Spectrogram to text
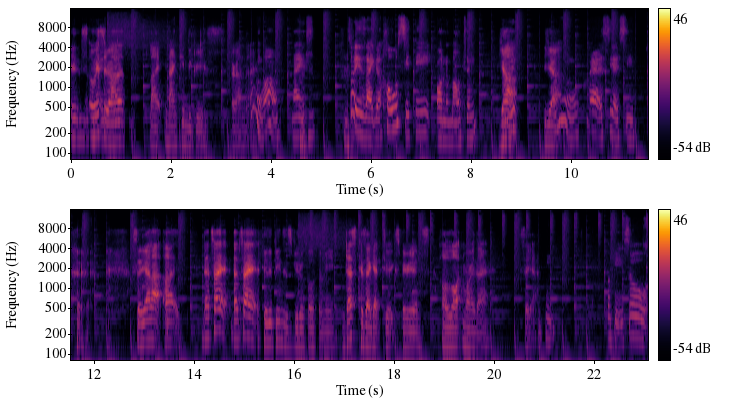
It's always I around like 19 degrees around there. Oh wow, nice. Mhm. so it's like a whole city on a mountain. Yeah, yeah. Oh, I see, I see. So yeah, lah. Uh, that's why that's why Philippines is beautiful for me. Just because I get to experience a lot more there. So yeah. Okay, so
